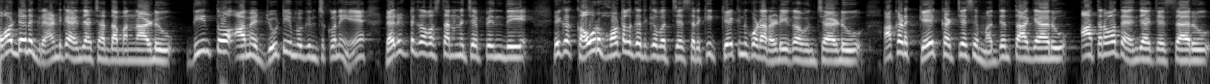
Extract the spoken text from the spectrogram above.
బర్త్డేను గ్రాండ్గా ఎంజాయ్ చేద్దామన్నాడు. దీంతో ఆమె డ్యూటీ ముగించుకొని డైరెక్ట్గా వస్తానని చెప్పింది. ఇక కౌర్ హోటల్ గదికి వచ్చి వచ్చేసరికి కేక్ని కూడా రెడీగా ఉంచాడు. అక్కడ కేక్ కట్ చేసి మద్యం తాగారు. ఆ తర్వాత ఎంజాయ్ చేశారు.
